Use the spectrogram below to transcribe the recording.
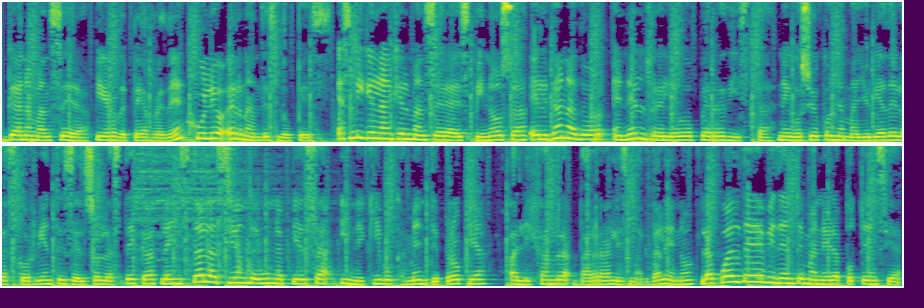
gana Mancera, pierde PRD, Julio Hernández López. Es Miguel Ángel Mancera Espinosa el ganador en el relevo perredista. Negoció con la mayoría de las corrientes del Sol Azteca la instalación de una pieza inequívocamente propia, Alejandra Barrales Magdaleno, la cual de evidente manera potencia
